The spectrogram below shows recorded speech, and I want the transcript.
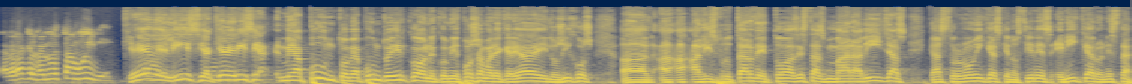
la verdad que el menú está muy bien. Qué delicia, qué delicia. Me apunto, me apunto a ir con, con mi esposa María Caridad y los hijos a, a, disfrutar de todas estas maravillas gastronómicas que nos tienes en Ícaro en esta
